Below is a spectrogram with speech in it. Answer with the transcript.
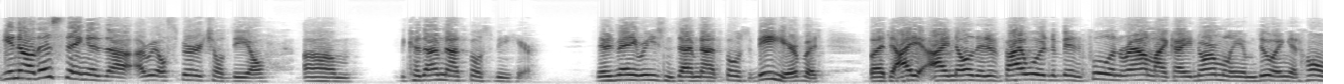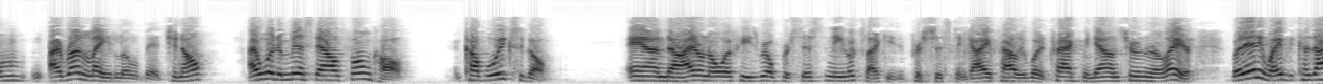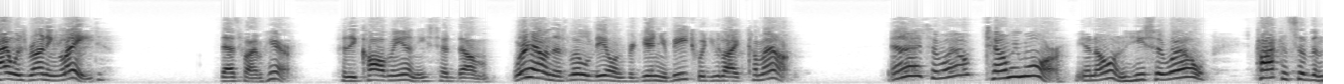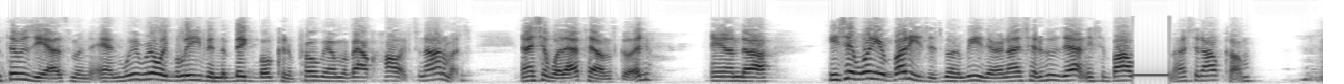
You know, this thing is a, a real spiritual deal, um, because I'm not supposed to be here. There's many reasons I'm not supposed to be here, but but I I know that if I wouldn't have been fooling around like I normally am doing at home, I run late a little bit, you know. I would have missed Al's phone call a couple weeks ago. And uh, I don't know if he's real persistent. He looks like he's a persistent guy. He probably would have tracked me down sooner or later. But anyway, because I was running late, that's why I'm here. Because he called me in. He said, um, we're having this little deal in Virginia Beach. Would you like to come out? And I said, well, tell me more, you know. And he said, well, pockets of enthusiasm, and, and we really believe in the big book and the program of Alcoholics Anonymous. And I said, well, that sounds good. And uh, he said, one of your buddies is going to be there. And I said, who's that? And he said, Bob. And I said, I'll come.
